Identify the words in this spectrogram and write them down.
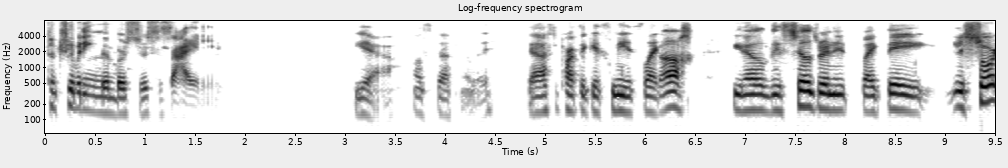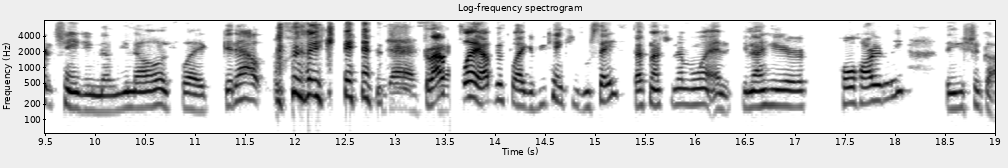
contributing members to society. Yeah, most definitely. Yeah, that's the part that gets me. It's like, oh, you know, these children, it's like they you're shortchanging them, you know, it's like get out. you can't yes, because I play, I'm just like if you can't keep them safe, that's not your number one. And if you're not here wholeheartedly, then you should go.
